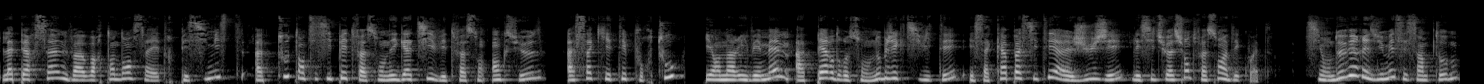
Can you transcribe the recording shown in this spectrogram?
la personne va avoir tendance à être pessimiste, à tout anticiper de façon négative et de façon anxieuse, à s'inquiéter pour tout et en arriver même à perdre son objectivité et sa capacité à juger les situations de façon adéquate. Si on devait résumer ces symptômes,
